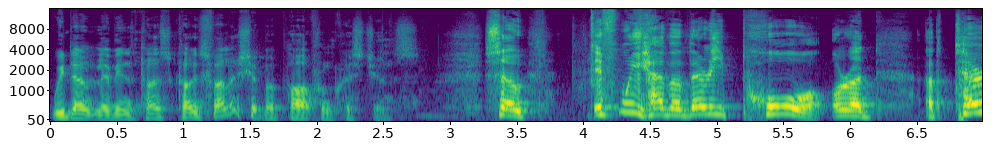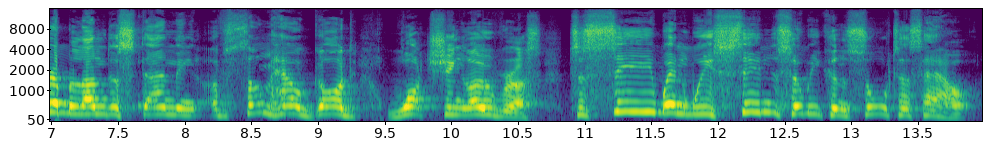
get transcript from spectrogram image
We don't live in close, close fellowship apart from Christians. So, if we have a very poor or a, a terrible understanding of somehow God watching over us to see when we sin so he can sort us out,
